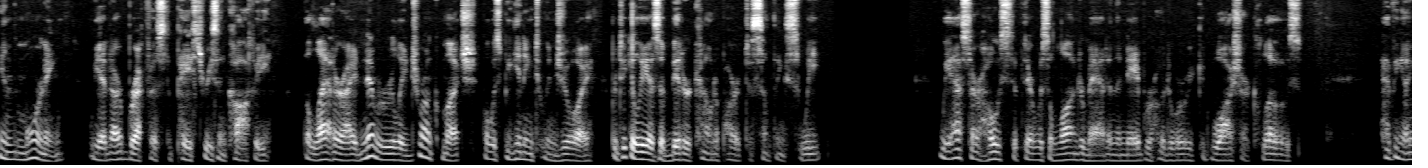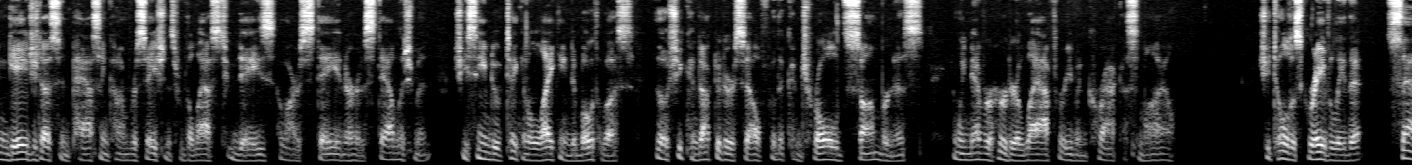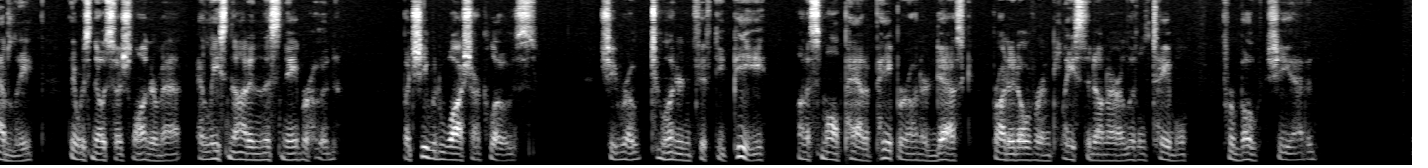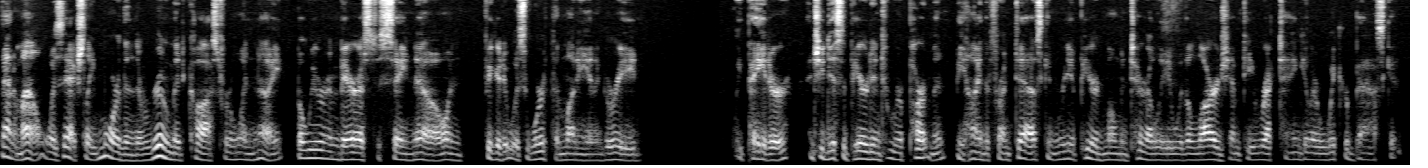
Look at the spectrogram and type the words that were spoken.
In the morning, we had our breakfast of pastries and coffee. The latter I had never really drunk much, but was beginning to enjoy, particularly as a bitter counterpart to something sweet. We asked our host if there was a laundromat in the neighborhood where we could wash our clothes. Having engaged us in passing conversations for the last two days of our stay in her establishment, she seemed to have taken a liking to both of us, though she conducted herself with a controlled somberness and we never heard her laugh or even crack a smile. She told us gravely that, sadly, there was no such laundromat, at least not in this neighborhood, but she would wash our clothes. She wrote 250p on a small pad of paper on her desk, brought it over and placed it on our little table. For both, she added. That amount was actually more than the room had cost for one night, but we were embarrassed to say no and figured it was worth the money and agreed. We paid her, and she disappeared into her apartment behind the front desk and reappeared momentarily with a large empty rectangular wicker basket.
